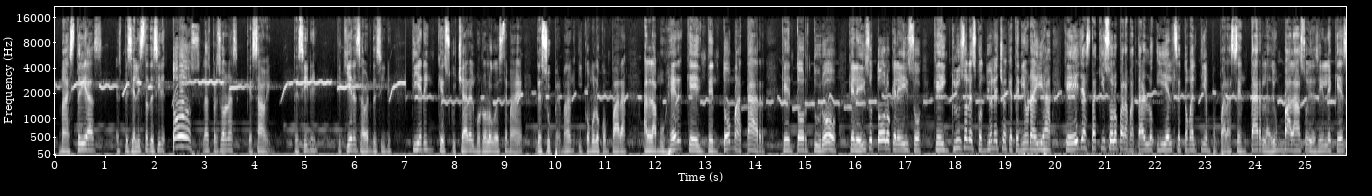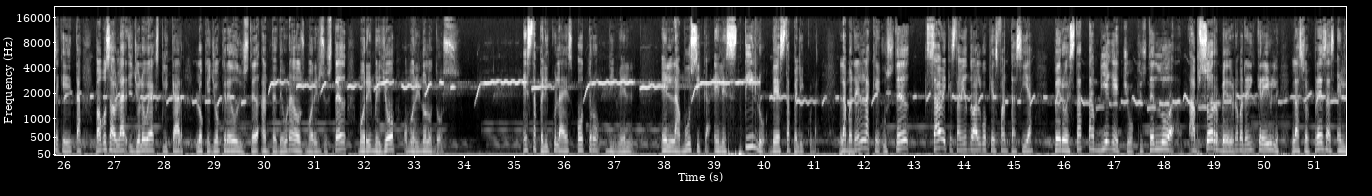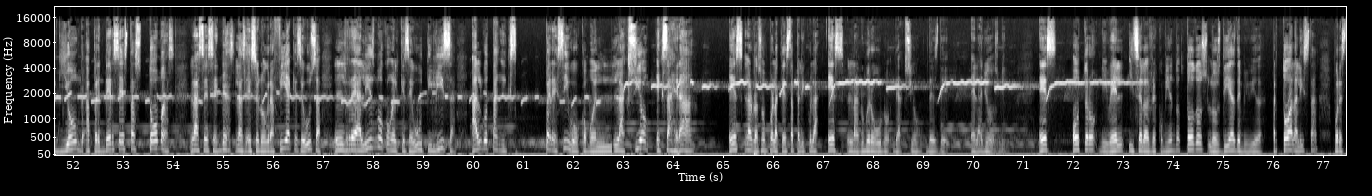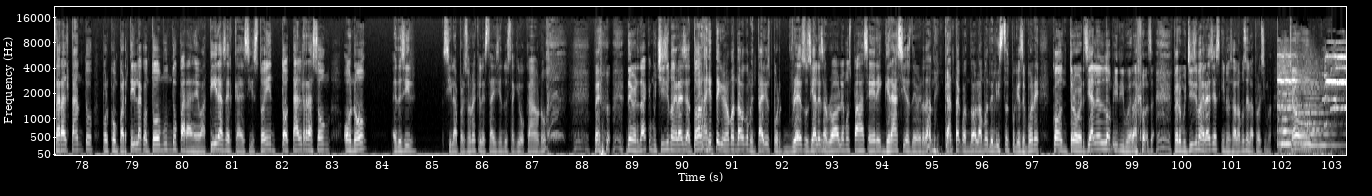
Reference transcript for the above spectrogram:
maestrías, especialistas de cine, todas las personas que saben de cine, que quieren saber de cine, tienen que escuchar el monólogo de este Mae de Superman y cómo lo compara a la mujer que intentó matar, que torturó, que le hizo todo lo que le hizo, que incluso le escondió el hecho de que tenía una hija, que ella está aquí solo para matarlo y él se toma el tiempo para sentarla de un balazo y decirle que se quedita, vamos a hablar y yo le voy a explicar lo que yo creo de usted antes de una dos, morirse usted, morirme yo o morirnos los dos esta película es otro nivel. En la música, el estilo de esta película, la manera en la que usted sabe que está viendo algo que es fantasía, pero está tan bien hecho que usted lo absorbe de una manera increíble. Las sorpresas, el guion, aprenderse estas tomas, las escenas, la escenografía que se usa, el realismo con el que se utiliza, algo tan expresivo como la acción exagerada es la razón por la que esta película es la número uno de acción desde el año 2000. Es otro nivel y se los recomiendo todos los días de mi vida. Toda la lista por estar al tanto, por compartirla con todo el mundo para debatir acerca de si estoy en total razón o no. Es decir, si la persona que le está diciendo está equivocada o no. Pero de verdad que muchísimas gracias a toda la gente que me ha mandado comentarios por redes sociales, arroba hablemos paja CR. Gracias, de verdad, me encanta cuando hablamos de listas porque se pone controversial en lo mínimo de la cosa. Pero muchísimas gracias y nos hablamos en la próxima. Chao.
